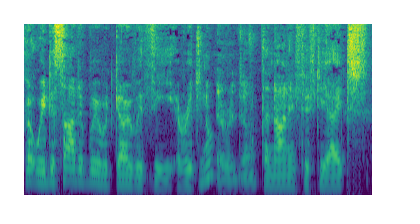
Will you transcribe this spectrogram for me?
But we decided we would go with the original, Original. the 1958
